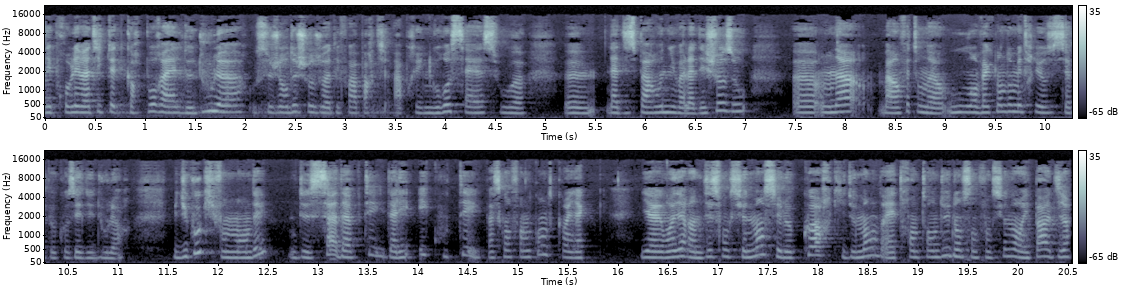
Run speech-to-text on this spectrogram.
Des problématiques peut-être corporelles, de douleur, ou ce genre de choses, ou des fois après une grossesse, ou la disparonie, voilà, des choses où euh, on a, bah en fait, on a, ou avec l'endométriose, ça peut causer des douleurs. Mais du coup, qu'il faut demander de s'adapter, d'aller écouter, parce qu'en fin de compte, quand il y a, on va dire, un dysfonctionnement, c'est le corps qui demande à être entendu dans son fonctionnement et pas à dire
